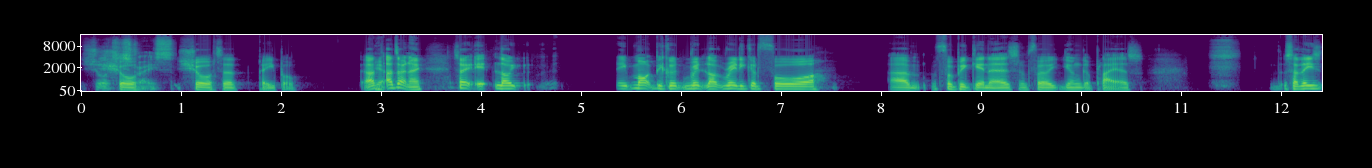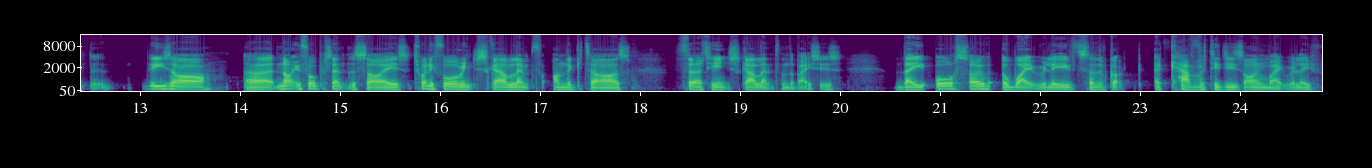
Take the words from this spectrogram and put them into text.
Shortest Sure. race. shorter people. I, Yeah. I don't know. So it like it might be good, re- like really good for um for beginners and for younger players. So these these are ninety four percent the size, twenty four inch scale length on the guitars, thirty inch scale length on the basses. They also are weight relieved, so they've got a cavity design weight relief.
